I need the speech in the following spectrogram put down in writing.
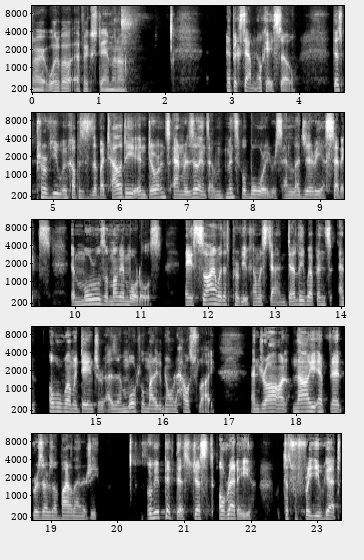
All right. What about epic stamina? Epic stamina. Okay, so this purview encompasses the vitality, endurance, and resilience of invincible warriors and legendary ascetics, immortals among immortals. A sign with this purview can withstand deadly weapons and overwhelming danger, as an immortal might ignore a housefly, and draw on nigh infinite reserves of vital energy. If you pick this just already, just for free, you get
